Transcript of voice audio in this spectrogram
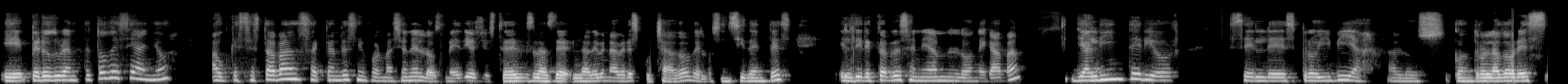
Eh, pero durante todo ese año, aunque se estaban sacando esa información en los medios y ustedes las la deben haber escuchado de los incidentes, el director de CENIAM lo negaba y al interior se les prohibía a los controladores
